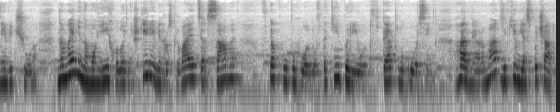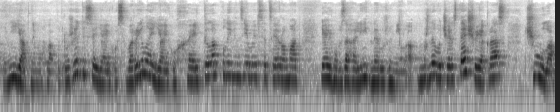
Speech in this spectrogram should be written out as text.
не відчула. На мені, на моїй холодній шкірі, він розкривається саме в таку погоду, в такий період, в теплу осінь. Гарний аромат, з яким я спочатку ніяк не могла подружитися. Я його сварила, я його хейтила, коли він з'явився цей аромат. Я його взагалі не розуміла. Можливо, через те, що якраз чула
